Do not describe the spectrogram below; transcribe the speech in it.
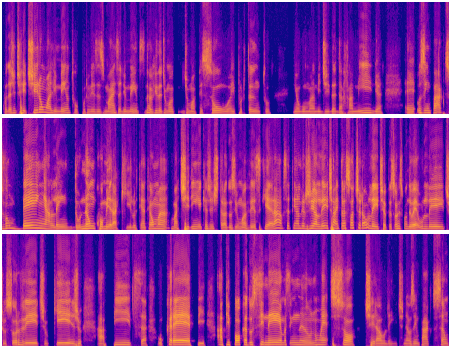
Quando a gente retira um alimento, ou por vezes mais alimentos da vida de uma, de uma pessoa, e portanto, em alguma medida da família, é, os impactos vão bem além do não comer aquilo. Tem até uma, uma tirinha que a gente traduziu uma vez que era: ah, você tem alergia a leite? Ah, então é só tirar o leite. A pessoa respondeu: é o leite, o sorvete, o queijo, a pizza, o crepe, a pipoca do cinema. Assim, não, não é só tirar o leite, né? Os impactos são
